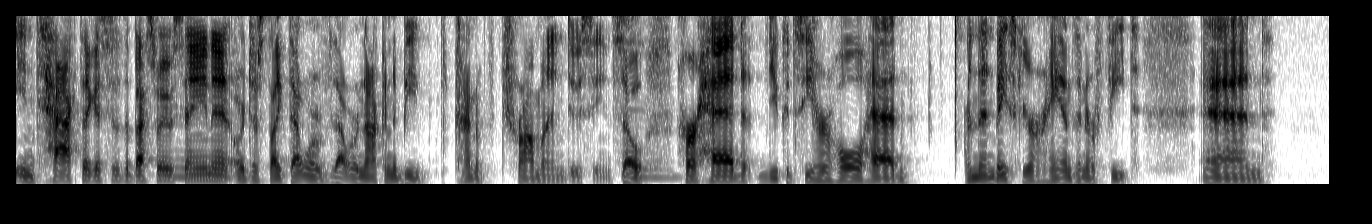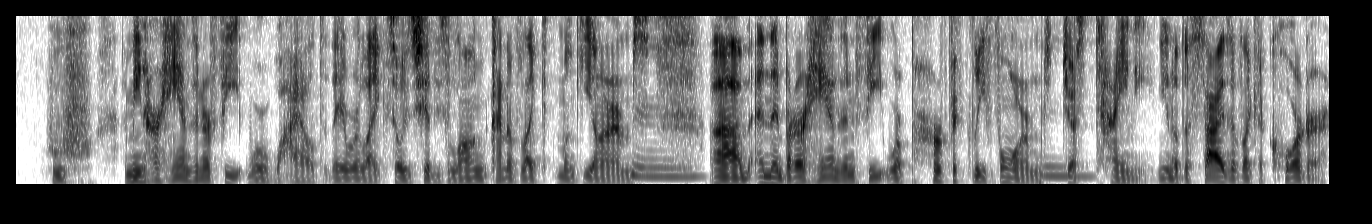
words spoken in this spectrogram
intact i guess is the best way of saying it or just like that were that were not going to be kind of trauma inducing so her head you could see her whole head and then basically her hands and her feet. And oof, i mean her hands and her feet were wild. They were like so she had these long kind of like monkey arms. Um, and then but her hands and feet were perfectly formed just tiny you know the size of like a quarter.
